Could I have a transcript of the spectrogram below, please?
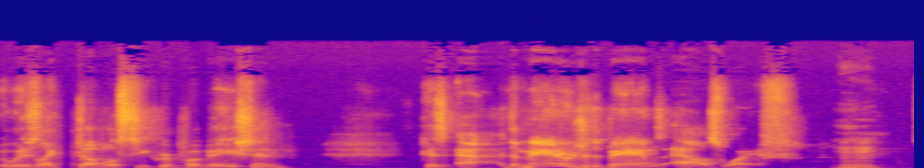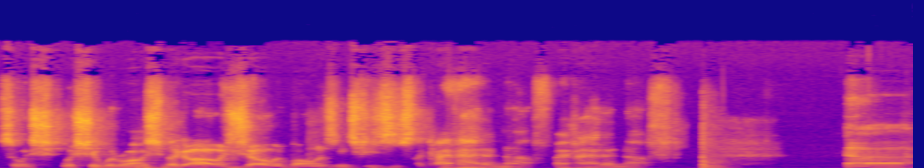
it was like double secret probation because the manager of the band was Al's wife. So when, sh when shit went wrong, she'd be like, "Oh, it's Joe and Bones," and she's just like, "I've had enough. I've had enough." Uh,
